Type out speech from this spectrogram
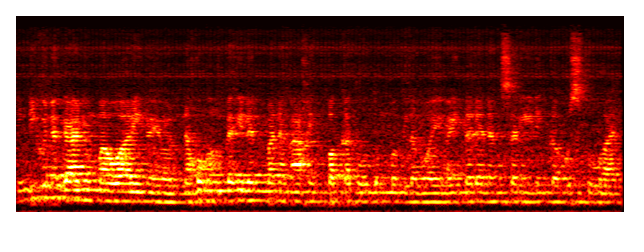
hindi ko na ganong mawari ngayon na kung ang dahilan pa ng aking pagkatutong maglangoy ay dala ng sariling kagustuhan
